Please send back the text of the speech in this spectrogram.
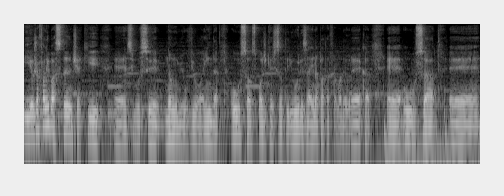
E eu já falei bastante aqui, é, se você não me ouviu ainda, ouça os podcasts anteriores aí na plataforma da Eureka, é, ou ouça é,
